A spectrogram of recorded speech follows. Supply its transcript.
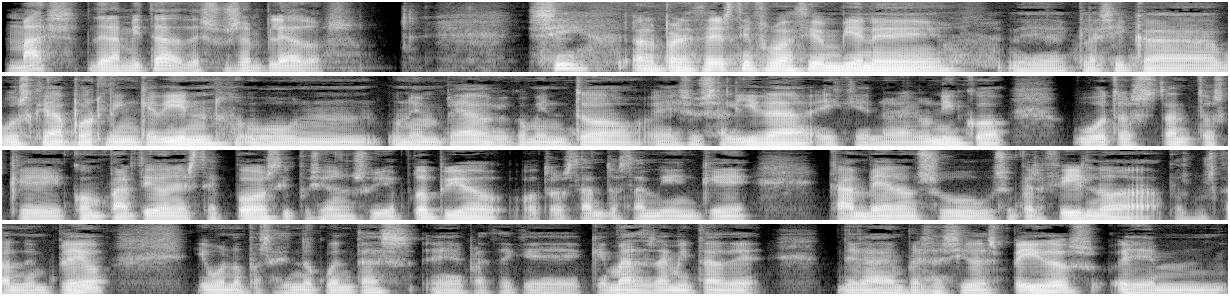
más de la mitad de sus empleados. Sí, al parecer esta información viene de clásica búsqueda por LinkedIn. Hubo un, empleado que comentó eh, su salida y que no era el único. Hubo otros tantos que compartieron este post y pusieron suyo propio. Otros tantos también que cambiaron su, perfil, ¿no? pues buscando empleo. Y bueno, pues haciendo cuentas, eh, parece que, más de la mitad de, la empresa han sido despedidos. Em,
